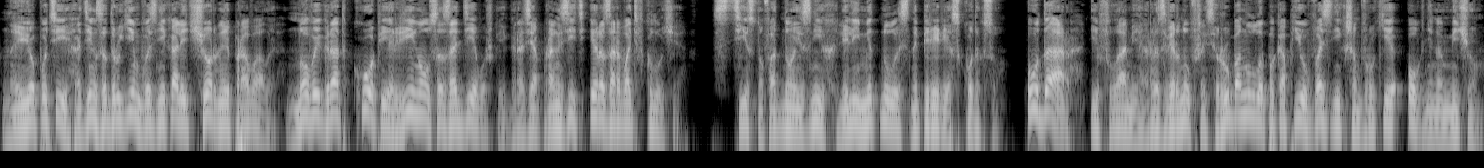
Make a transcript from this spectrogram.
На ее пути один за другим возникали черные провалы. Новый град копий ринулся за девушкой, грозя пронзить и разорвать в клочья. Стиснув одно из них, Лили метнулась на перерез кодексу. Удар! И Фламия, развернувшись, рубанула по копью, возникшим в руке огненным мечом.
